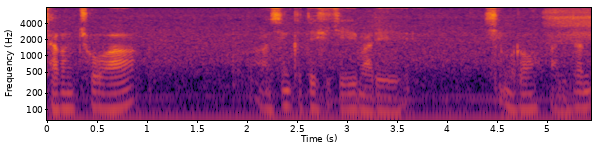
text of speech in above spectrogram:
작은 초와 아, 싱크대 휴지 말이 심으로 완전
